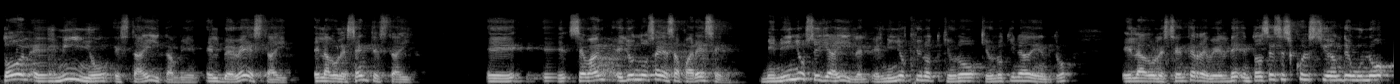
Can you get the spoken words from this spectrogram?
todo el, niño está ahí también. El bebé está ahí. El adolescente está ahí. Eh, eh, se van, ellos no se desaparecen. Mi niño sigue ahí. El, el niño que uno, que, uno, que uno tiene adentro, el adolescente rebelde. Entonces es cuestión de uno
